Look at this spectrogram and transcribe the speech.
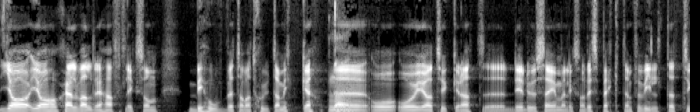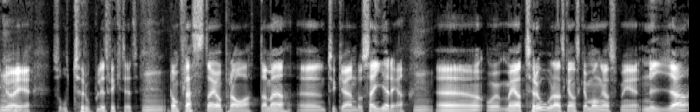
Jag, jag har själv aldrig haft liksom behovet av att skjuta mycket. Eh, och, och jag tycker att eh, det du säger med liksom respekten för viltet tycker Mm. jag är så otroligt viktigt. De flesta jag pratar med eh, tycker jag ändå säger det. Mm. Eh, och, men jag tror att ganska många som är nya,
